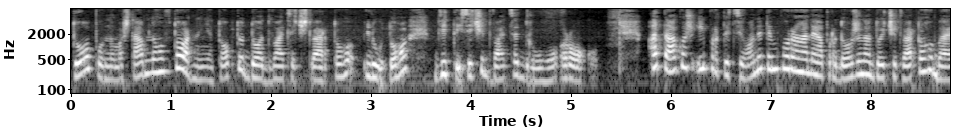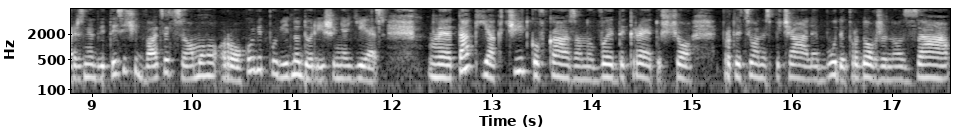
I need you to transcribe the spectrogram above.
до повномасштабного вторгнення, тобто до 24 лютого 2022 року. А також і протеціони темпоранеа продовжена до 4 березня 2027 року відповідно до рішення єС. Е, Так як чітко вказано в декрету, що протеціони спеціалі буде продовжено за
